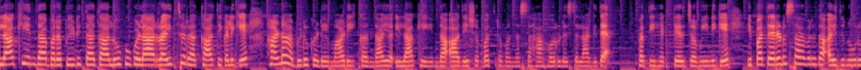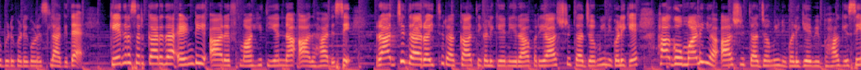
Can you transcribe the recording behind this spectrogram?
ಇಲಾಖೆಯಿಂದ ಬರಪೀಡಿತ ತಾಲೂಕುಗಳ ರೈತರ ಖಾತೆಗಳಿಗೆ ಹಣ ಬಿಡುಗಡೆ ಮಾಡಿ ಕಂದಾಯ ಇಲಾಖೆಯಿಂದ ಆದೇಶ ಪತ್ರವನ್ನು ಸಹ ಹೊರಡಿಸಲಾಗಿದೆ. ಪ್ರತಿ ಹೆಕ್ಟೇರ್ ಜಮೀನಿಗೆ ಇಪ್ಪತ್ತೆರಡು ಸಾವಿರದ ಐದುನೂರು ಬಿಡುಗಡೆಗೊಳಿಸಲಾಗಿದೆ. ಕೇಂದ್ರ ಸರ್ಕಾರದ ಎನ್ಡಿಆರ್ಎಫ್ ಮಾಹಿತಿಯನ್ನ ಆಧರಿಸಿ ರಾಜ್ಯದ ರೈತರ ಖಾತೆಗಳಿಗೆ ನೀರಾವರಿ ಆಶ್ರಿತ ಜಮೀನುಗಳಿಗೆ ಹಾಗೂ ಮಳೆಯ ಆಶ್ರಿತ ಜಮೀನುಗಳಿಗೆ ವಿಭಾಗಿಸಿ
